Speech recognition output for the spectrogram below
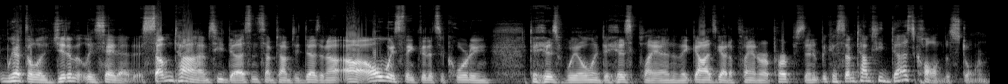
we have to legitimately say that sometimes he does and sometimes he doesn't. I, I always think that it's according to his will and to his plan, and that God's got a plan or a purpose in it. Because sometimes he does calm the storm,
